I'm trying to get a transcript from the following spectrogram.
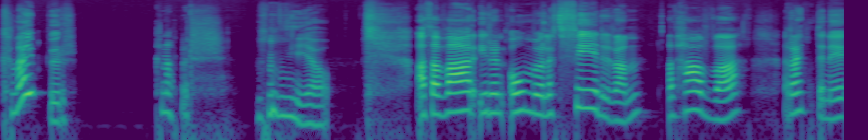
knæpur Knappur. Já. Að það var í raun ómögulegt fyrir hann að hafa ræntinni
